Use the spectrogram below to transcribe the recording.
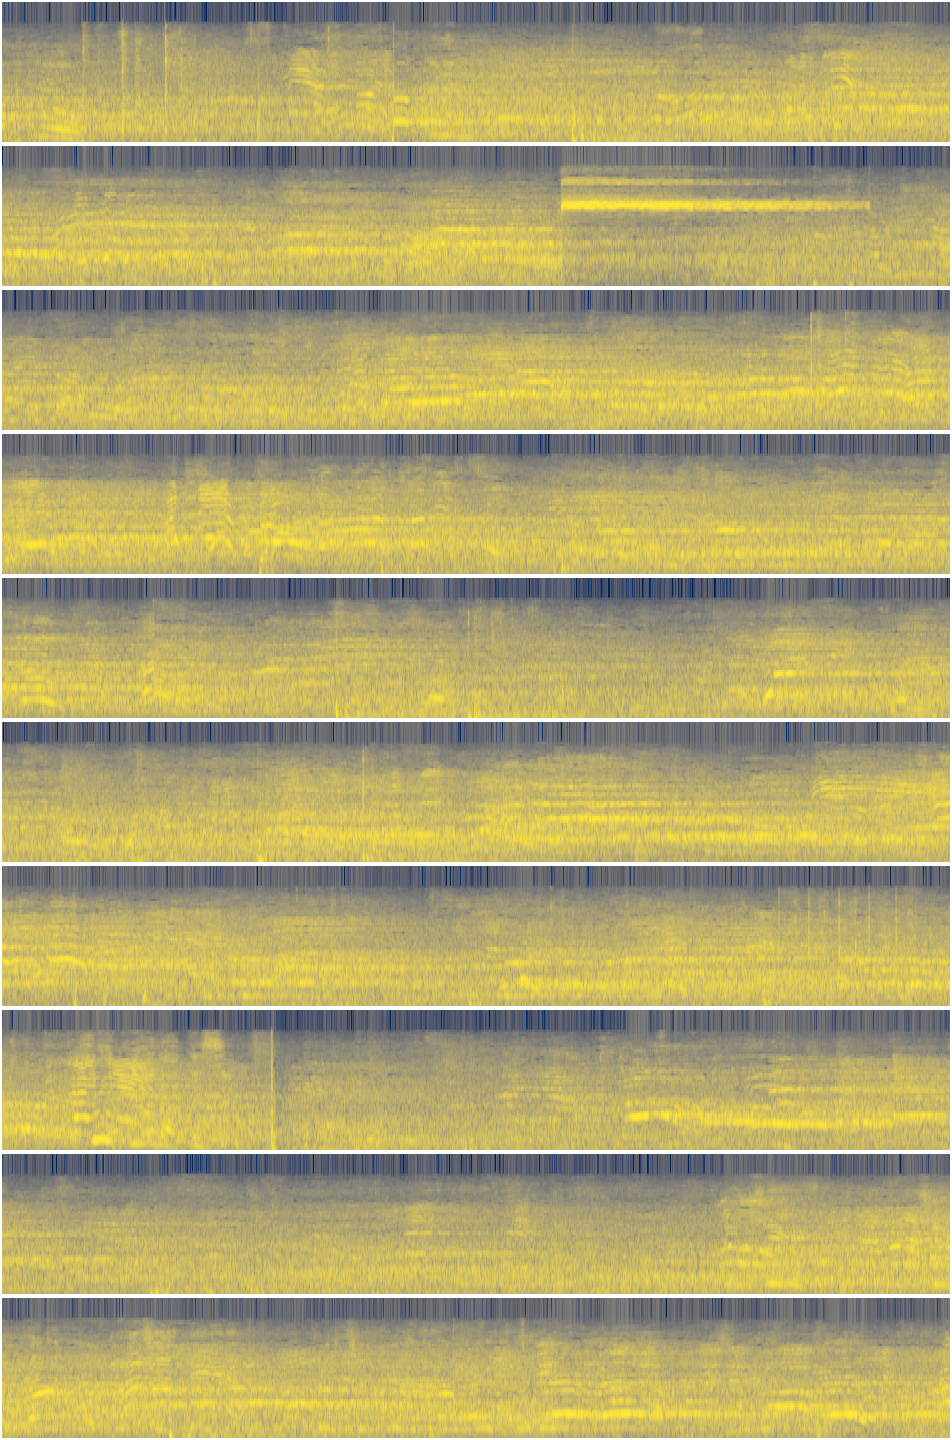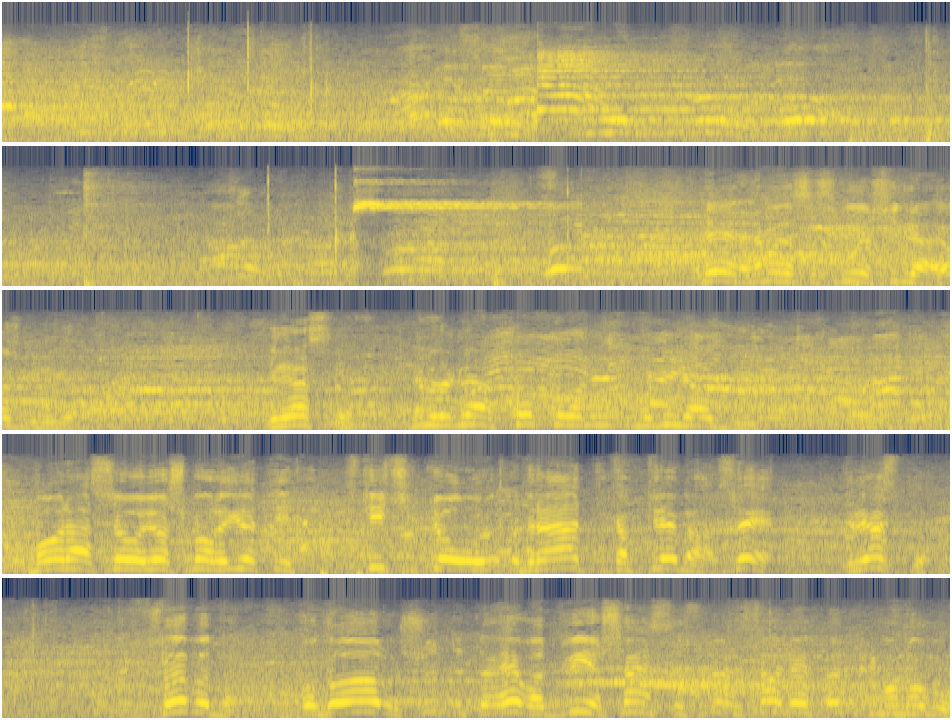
Babko. Da se smiješ igraj, ozbiljno igraj. Ili jasno? Nemoj da gledaš šokova, ne, ne igra ozbiljno. Mora se ovo još malo igrati, stići to, odraditi kako treba, sve. Ili jasno? Slobodno, po golu, šutite, evo dvije šanse su imali, sad ne potrebimo nogu.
